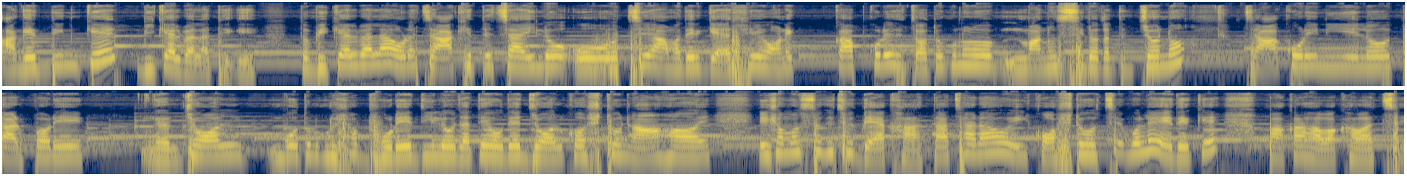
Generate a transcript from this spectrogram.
আগের দিনকে বিকেলবেলা থেকে। তো বিকেলবেলা ওরা চা খেতে চাইলো ও হচ্ছে আমাদের গ্যাসে অনেক কাপ করে যতগুলো মানুষ ছিল তাদের জন্য চা করে নিয়ে এলো, তারপরে জল বোতলগুলো সব ভরে দিল যাতে ওদের জল কষ্ট না হয়, এই সমস্ত কিছু দেখা। তাছাড়াও এই কষ্ট হচ্ছে বলে এদেরকে পাকা হাওয়া খাওয়াচ্ছে।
